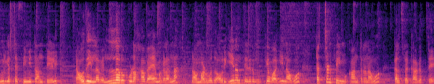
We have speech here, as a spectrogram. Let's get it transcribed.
ಇವ್ರಿಗಷ್ಟೇ ಸೀಮಿತ ಅಂತೇಳಿ ಯಾವುದೂ ಇಲ್ಲ, ಎಲ್ಲರೂ ಕೂಡ ವ್ಯಾಯಾಮಗಳನ್ನು ನಾವು ಮಾಡ್ಬೋದು. ಅವ್ರಿಗೆ ಏನಂತ ಹೇಳಿದ್ರೆ ಮುಖ್ಯವಾಗಿ ನಾವು ಟಚ್ ಆ್ಯಂಡ್ ಫೀಲ್ ಮುಖಾಂತರ ನಾವು ಕಲಿಸ್ಬೇಕಾಗತ್ತೆ.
